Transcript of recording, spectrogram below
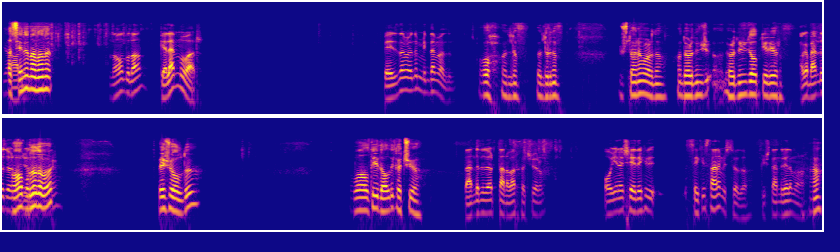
Ya Abi. senin ananı. Ne oldu lan? Gelen mi var? Base'de mi öldün, mid'de mi öldün? Oh öldüm. Öldürdüm. 3 tane vardı. Ha dördüncü, dördüncü de alıp geliyorum. Aga ben de dördüncü burada da var. şimdi. 5 oldu. O 6'yı da aldı kaçıyor. Bende de 4 tane var, kaçıyorum. O yine şeydeki 8 tane mi istiyordu? Güçlendirelim onu. Ha.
